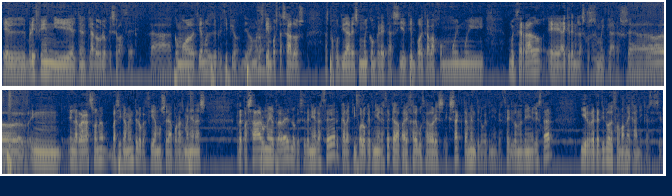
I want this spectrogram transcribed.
el briefing y el tener claro lo que se va a hacer. O sea, como decíamos desde el principio, llevamos los tiempos tasados, las profundidades muy concretas y el tiempo de trabajo muy, muy, muy cerrado. eh, hay que tener las cosas muy claras. O sea, en, en la ragazona básicamente lo que hacíamos era por las mañanas repasar una y otra vez lo que se tenía que hacer, cada equipo lo que tenía que hacer, cada pareja de buceadores exactamente lo que tenía que hacer y dónde tenía que estar y repetirlo de forma mecánica. Es decir,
